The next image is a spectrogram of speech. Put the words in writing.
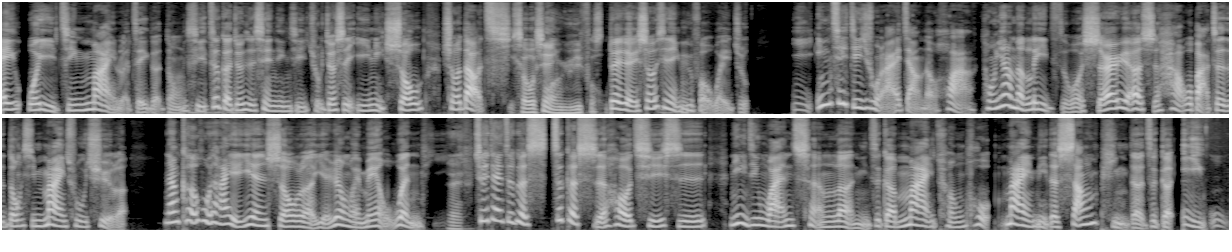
哎，我已经卖了这个东西。这个就是现金基础，就是以你收收到起收现与否？对对，收现与否为主。以应计基础来讲的话，同样的例子，我十二月二十号我把这个东西卖出去了，那客户他也验收了，也认为没有问题。对，所以在这个这个时候，其实你已经完成了你这个卖存货、卖你的商品的这个义务，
